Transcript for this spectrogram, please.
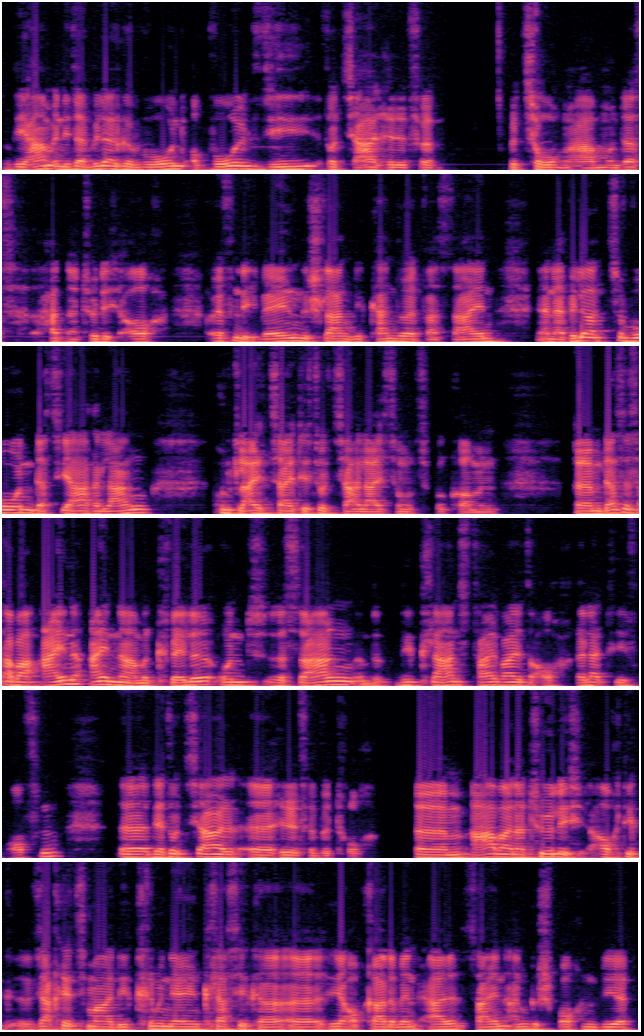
die haben in dieser Villa gewohnt, obwohl sie Sozialhilfe bezogen haben. Und das hat natürlich auch öffentlich Wellen geschlagen. Wie kann so etwas sein, in einer Villa zu wohnen, das jahrelang und gleichzeitig Sozialleistungen zu bekommen? Ähm, das ist aber eine Einnahmequelle und das sagen die Clans teilweise auch relativ offen, äh, der Sozialhilfebetrug. Ähm, aber natürlich auch die, sag jetzt mal, die kriminellen Klassiker, äh, hier auch gerade wenn Sein angesprochen wird,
